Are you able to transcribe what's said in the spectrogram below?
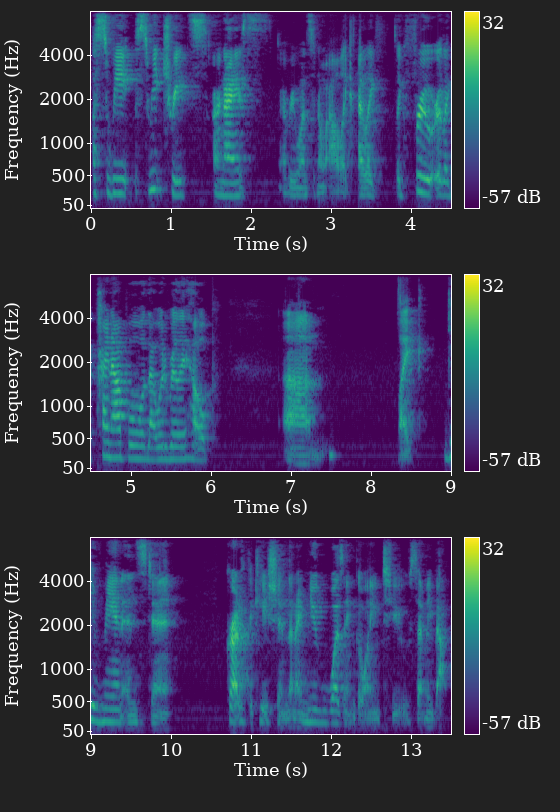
a sweet sweet treats are nice every once in a while. Like I like like fruit or like pineapple that would really help. Um, like give me an instant gratification that I knew wasn't going to set me back.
